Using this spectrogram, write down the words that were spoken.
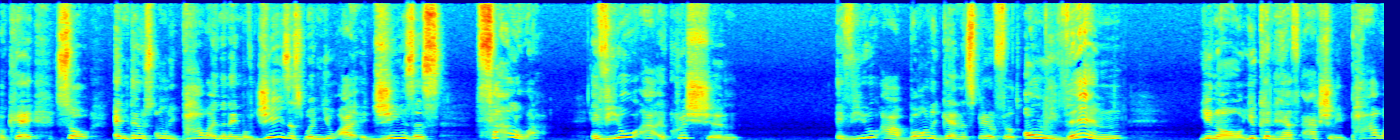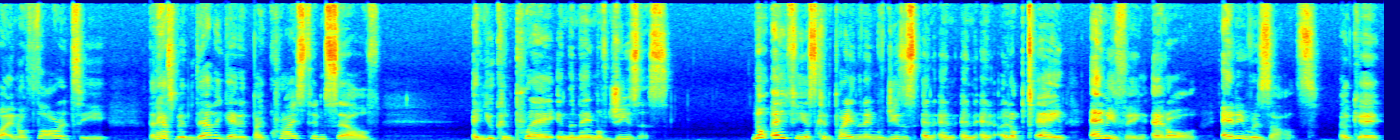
Okay? So, and there is only power in the name of Jesus when you are a Jesus follower. If you are a Christian, if you are born again and spirit filled, only then, you know, you can have actually power and authority that has been delegated by Christ Himself and you can pray in the name of Jesus. No atheist can pray in the name of Jesus and, and, and, and, and obtain anything at all, any results. Okay?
